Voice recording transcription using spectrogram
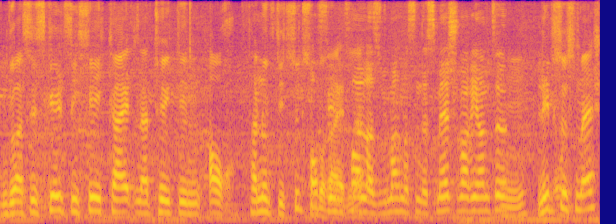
Und du hast die Skills, die Fähigkeiten, natürlich den auch vernünftig zuzubereiten. Auf jeden Fall, Ne? also wir machen das in der Smash-Variante. Liebst du Smash?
